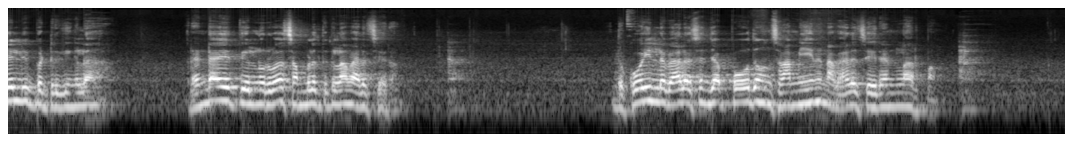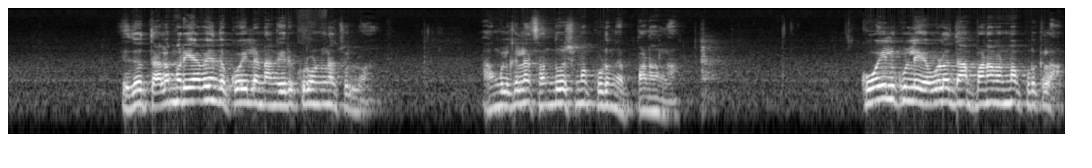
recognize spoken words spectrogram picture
கேள்விப்பட்டிருக்கீங்களா? ரெண்டாயிரத்தி எழுநூறுவா சம்பளத்துக்கெல்லாம் வேலை செய்கிறோம் இந்த கோயிலில் வேலை செஞ்சால் போதும் சாமின்னு நான் வேலை செய்கிறேன்லாம் இருப்பான். ஏதோ தலைமுறையாகவே இந்த கோயிலில் நாங்கள் இருக்கிறோன்லாம் சொல்லுவான். அவங்களுக்கெல்லாம் சந்தோஷமாக கொடுங்க பணம்லாம். கோயிலுக்குள்ளே எவ்வளோ தான் பணம் வேணுமா கொடுக்கலாம்.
